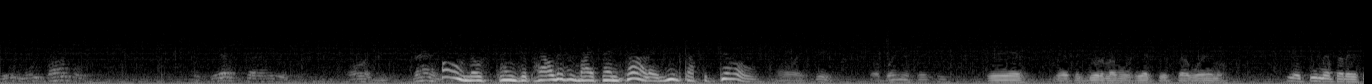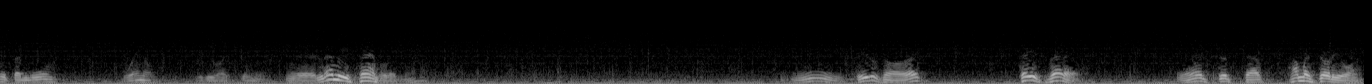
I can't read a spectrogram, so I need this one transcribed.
Sí, muy pronto. Sir. Oh. Oh, no stranger, pal. This is my friend Charlie. He's got the dough. Oh, sí. ¿Lo bueno es eso? Sí, me aseguro la mujer que está bueno. Y así me parece también. Bueno, you want to me? let me sample it. Mmm, feels all right. Tastes better. Yeah, it's good stuff. How much dough do you want?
